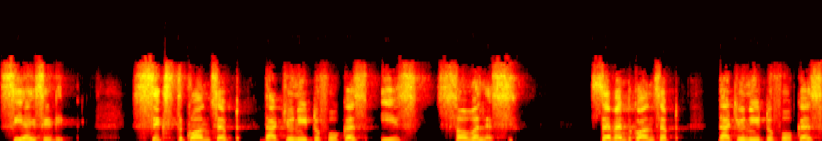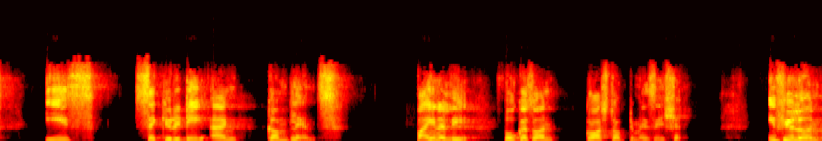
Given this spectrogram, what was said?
CI/CD. Sixth concept that you need to focus is serverless. Seventh concept that you need to focus is security and compliance. Finally, focus on cost optimization. If you learn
